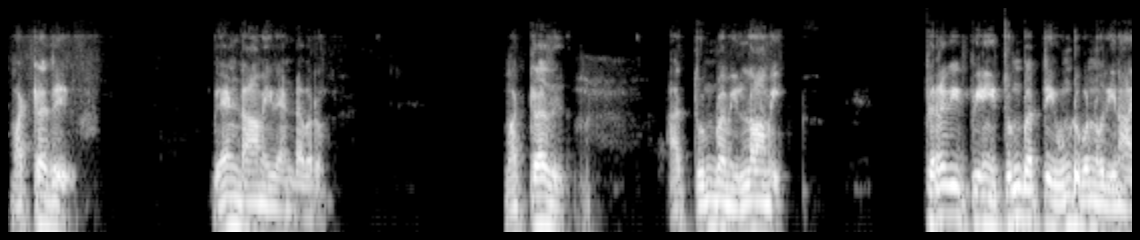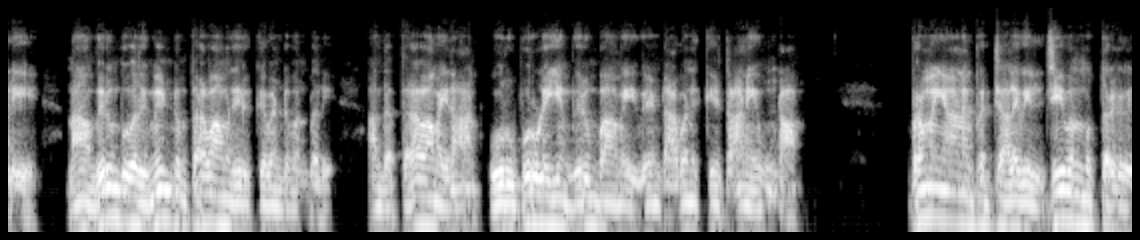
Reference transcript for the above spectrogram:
மற்றது வேண்டாமை வேண்டவரும். மற்றது அத்துன்பம் இல்லாமை. பிறவிப்பினி துன்பத்தை உண்டு பண்ணுவதினாலே நாம் விரும்புவது மீண்டும் பிறவாமல் இருக்க வேண்டும் என்பதே. அந்த பிறவாமைதான் ஒரு பொருளையும் விரும்பாமை வேண்ட அவனுக்கே தானே உண்டாம். பிரம்மஞானம் பெற்ற அளவில் ஜீவன் முத்தர்கள்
